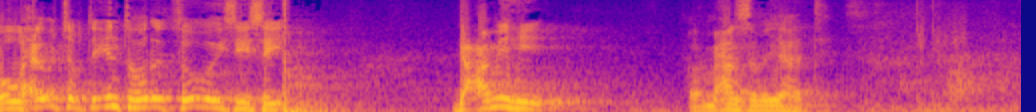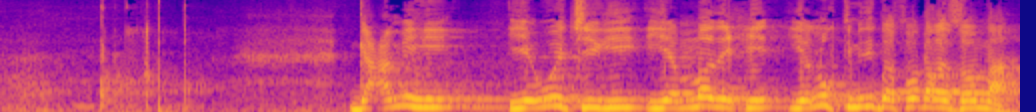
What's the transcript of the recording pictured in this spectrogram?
Oo waxay u jabtay inta hore soo weysaysay gacmihii. War maxaan sameeye gacmihii iyo wejigii iyo madaxii iyo lugti midig baad soo dhaqay soo maaha.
